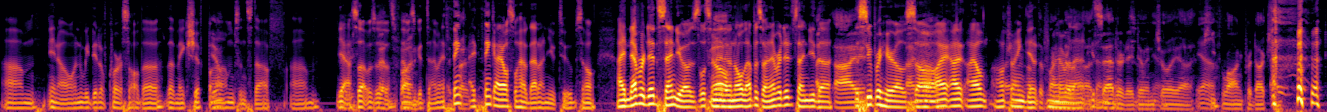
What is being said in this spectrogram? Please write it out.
um, you know, and we did, of course, all the the makeshift Yeah. bombs and stuff. Um, yeah, so that was a that's that was a fun. good time. And I think. I think I also have that on YouTube. So I never did send you. I was listening No. to an old episode. I never did send you the I- the superheroes. I so know. I, I I'll I'll try and I'll get have to find remember that. a Get on that. Saturday So, to yeah. enjoy a Yeah. Keith Long production.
